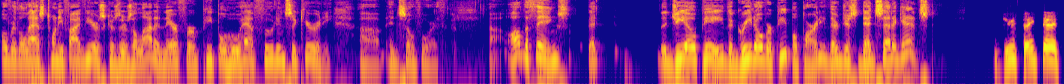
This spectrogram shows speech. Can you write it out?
over the last 25 years because there's a lot in there for people who have food insecurity uh, and so forth. Uh, all the things that the GOP, the Greed Over People Party, they're just dead set against. Do you think that it's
